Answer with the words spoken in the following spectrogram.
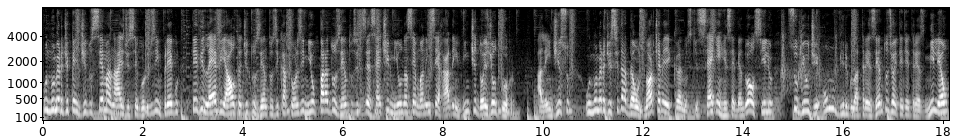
o número de pedidos semanais de seguro-desemprego teve leve alta de 214 mil para 217 mil na semana encerrada em 22 de outubro. Além disso, o número de cidadãos norte-americanos que seguem recebendo o auxílio subiu de 1,383 milhão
